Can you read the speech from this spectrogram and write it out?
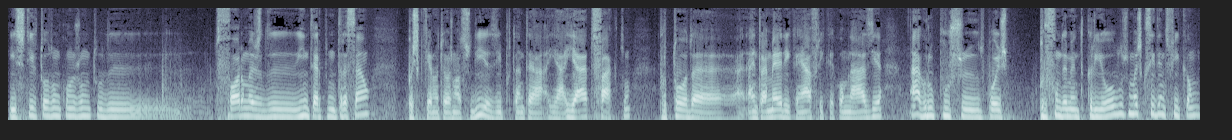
existir todo um conjunto de, de formas de interpenetração, depois que vieram até aos nossos dias, e, portanto, há, e há, e há de facto, por toda, entre a América, em África, como na Ásia, há grupos eh, depois profundamente crioulos, mas que se identificam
